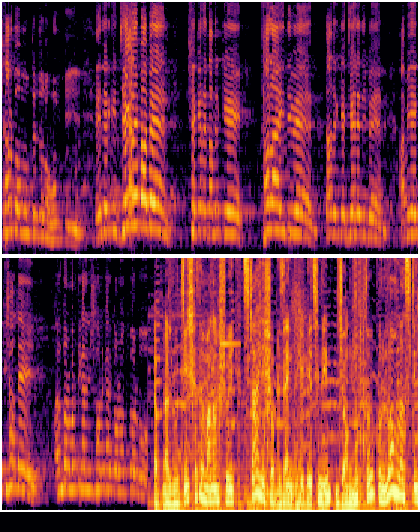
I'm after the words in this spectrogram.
সার্বভৌমত্বের জন্য হুমকি। এদেরকে যেখানে পাবেন, সেখানে তাদেরকে থানায় দিবেন, তাদেরকে জেলে দিবেন। আমি একই সাথে অন্তর্বর্তীকালীন সরকারকে অনুরোধ করব। আপনার রুচির সাথে মানানসই স্টাইলিশ সব ডিজাইন থেকে বেছে নিন জংমুক্ত ও long lasting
